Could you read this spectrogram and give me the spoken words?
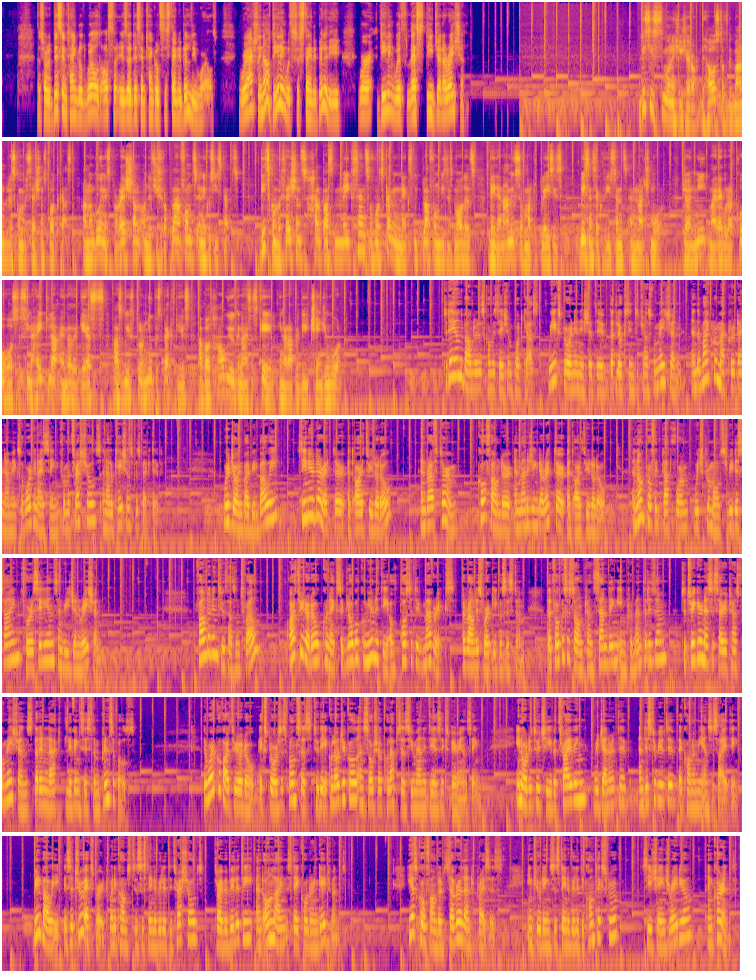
The sort of disentangled world also is a disentangled sustainability world. We're actually not dealing with sustainability, we're dealing with less degeneration. This is Simone Cicero, the host of the Boundaryless Conversations podcast, an ongoing exploration on the future of platforms and ecosystems. These conversations help us make sense of what's coming next with platform business models, the dynamics of marketplaces, business ecosystems, and much more. Join me, my regular co host Stina Heikkilä, and other guests as we explore new perspectives about how we organize a scale in a rapidly changing world. Today on the Boundaryless Conversation podcast, we explore an initiative that looks into transformation and the micro macro dynamics of organizing from a thresholds and allocations perspective. We're joined by Bill Baue, Senior Director at R3.0, and Ralph Thurm, co founder and Managing Director at R3.0, a non-profit platform which promotes redesign for resilience and regeneration. Founded in 2012, R3.0 connects a global community of positive mavericks around its work ecosystem that focuses on transcending incrementalism to trigger necessary transformations that enact living system principles. The work of R3.0 explores responses to the ecological and social collapses humanity is experiencing in order to achieve a thriving, regenerative, and distributive economy and society. Bill Baue is a true expert when it comes to sustainability thresholds, thrivability, and online stakeholder engagement. He has co founded several enterprises, including Sustainability Context Group, Sea Change Radio, and Current.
